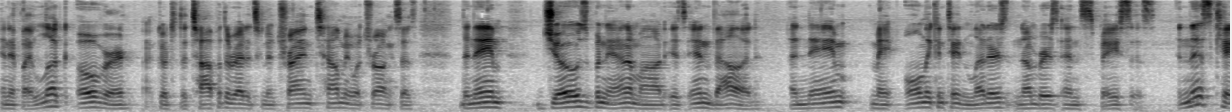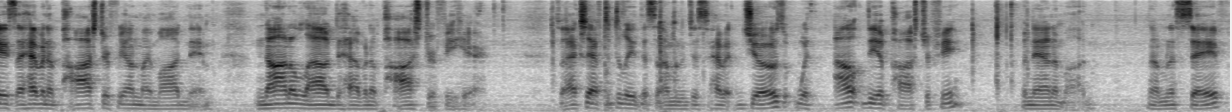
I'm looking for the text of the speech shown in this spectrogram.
And if I look over, I go to the top of the red, it's going to try and tell me what's wrong. It says the name Joe's Banana Mod is invalid. A name may only contain letters, numbers, and spaces. In this case, I have an apostrophe on my mod name. Not allowed to have an apostrophe here. So I actually have to delete this and I'm going to just have it Joe's without the apostrophe banana mod. Now I'm going to save,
